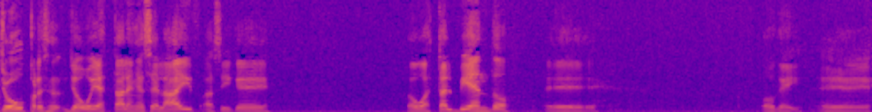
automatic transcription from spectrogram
yo, yo voy a estar en ese live, así que lo voy a estar viendo. Eh, ok. Eh,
